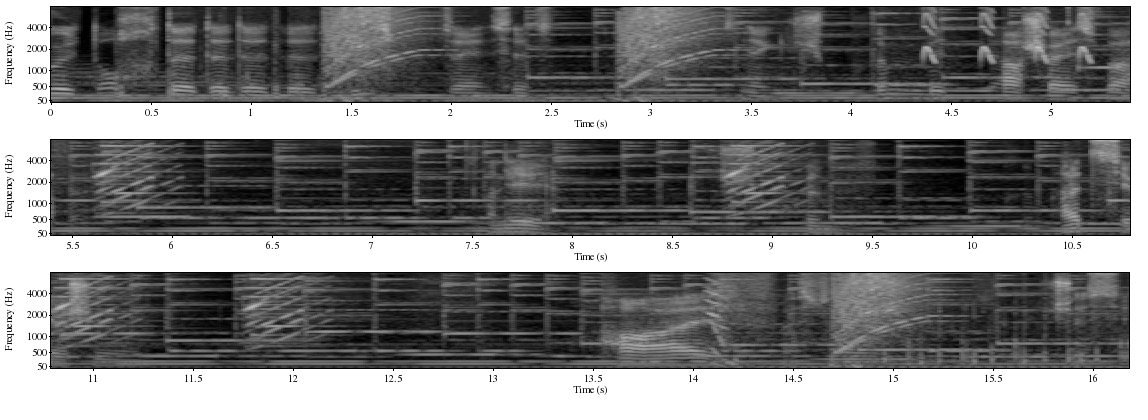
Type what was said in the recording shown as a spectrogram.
wohl doch der, der, der, der sein jetzt. Das ist mit einer Scheißwaffe. Ah ne. Hat's ja schon. Half, was du Schüsse.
